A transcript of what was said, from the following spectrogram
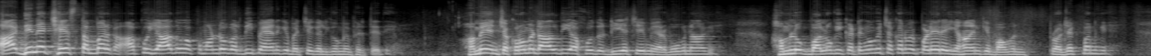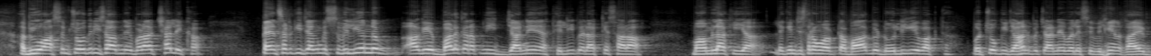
आज दिन है छः सितंबर का, आपको याद होगा, कमांडो वर्दी पहन के बच्चे गलियों में फिरते थे। हमें इन चक्करों में डाल दिया, खुद डी एच ए में अरबों बना गए हम लोग बालों की कटिंगों के चक्कर में पड़े रहे, यहाँ इनके बावन प्रोजेक्ट बन गए। अभी वो आसिम चौधरी साहब ने बड़ा अच्छा लिखा, पैंसठ की जंग में सिविलियन ने आगे बढ़कर अपनी जाने, हथेली पर रख के सारा मामला किया। लेकिन जिस तरह वो अब्टाबाद में डोली के वक्त बच्चों की जान बचाने वाले सिविलियन गायब,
